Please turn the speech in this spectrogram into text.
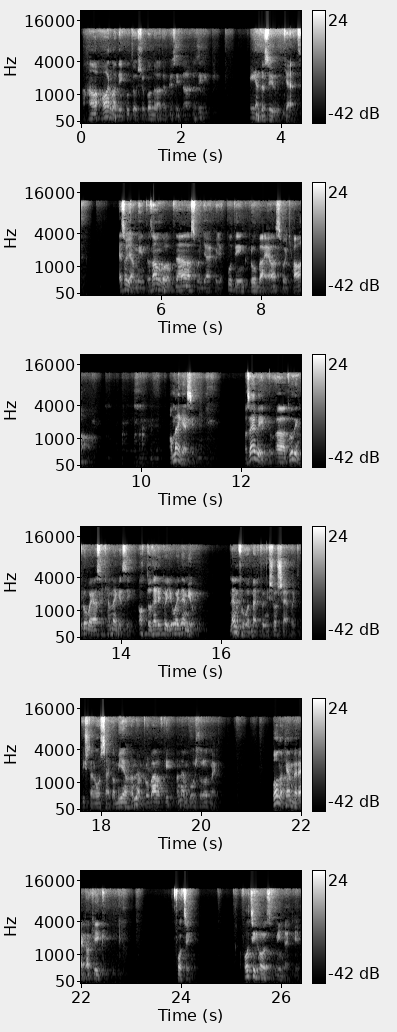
A harmadik, utolsó gondolatok közé tartozik, éld az ő útját. Ez olyan, mint az angoloknál azt mondják, hogy a puding próbálja az, hogy ha, ha megeszik. Az evék, a puding próbálja az, hogyha megeszik. Attól derül, hogy jó vagy nem jó. Nem fogod megtudni sose, hogy Isten országa milyen, ha nem próbálod ki, ha nem kóstolod meg. Vannak emberek, akik foci. A focihoz mindenki.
